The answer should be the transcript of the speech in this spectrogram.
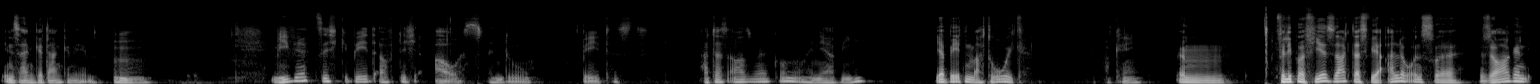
In seinen Gedanken eben. Mhm. Wie wirkt sich Gebet auf dich aus, wenn du betest? Hat das Auswirkungen? Wenn ja, wie? Ja, beten macht ruhig. Okay. Ähm, Philippa 4 sagt, dass wir alle unsere Sorgen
